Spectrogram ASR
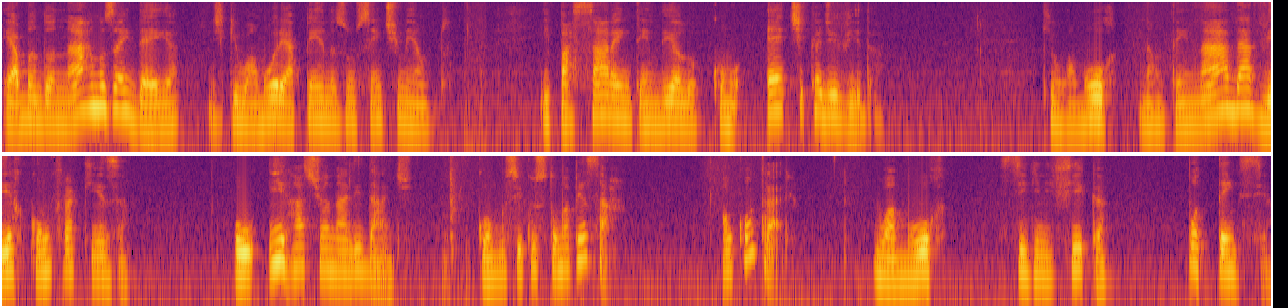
é abandonarmos a ideia de que o amor é apenas um sentimento e passar a entendê-lo como ética de vida. Que o amor não tem nada a ver com fraqueza ou irracionalidade, como se costuma pensar. Ao contrário, o amor significa potência,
